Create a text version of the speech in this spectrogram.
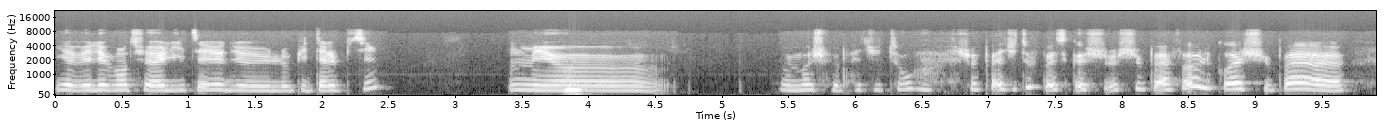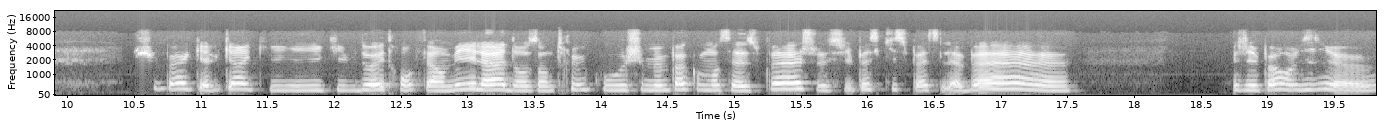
il y avait l'éventualité de l'hôpital psy. Mais Mm. euh, mais moi, je veux pas du tout. Je veux pas du tout parce que je, je suis pas folle, quoi. Je suis pas, euh, je suis pas quelqu'un qui, qui doit être enfermé là dans un truc où je sais même pas comment ça se passe, je sais pas ce qui se passe là-bas. euh. J'ai pas envie, euh,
